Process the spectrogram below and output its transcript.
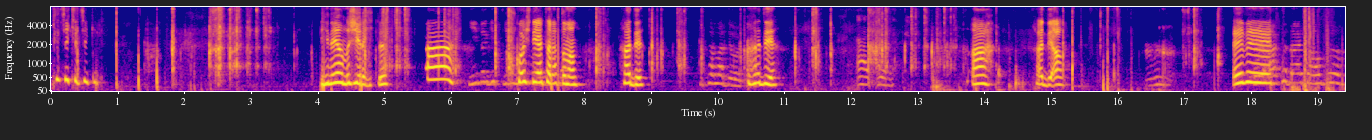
Çekil çekil çekil. Yine yanlış yere gitti. Aa, Yiğit git. Yiğit. koş diğer taraftan al. Hadi. Git al hadi oradan. Hadi. Al. Ah. Hadi al. Evet. Arkadaş aldım.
